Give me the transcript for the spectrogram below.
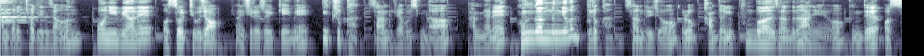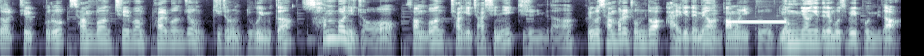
3번의 첫 인상은 Hornevian의 assertive죠. 현실에서의 게임에 익숙한 사람들이 하고 있습니다. 반면에 공감 능력은 부족한 사람들이죠. 별로 감정이 풍부한 사람들은 아니에요. 근데 assertive 그룹 3번, 7번, 8번 중 기준은 누구입니까? 3번이죠. 3번 자기 자신이 기준입니다. 그리고 3번을 좀 더 알게 되면 Harmonic 그룹 역량이들의 모습이 보입니다.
